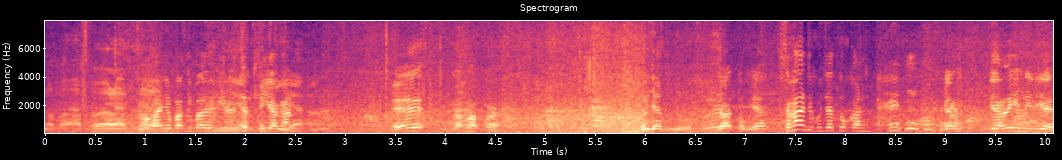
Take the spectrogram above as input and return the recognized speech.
Nggak apa-apa lah. Namanya bagi-bagi rezeki ya kan? Iya. Eh, gak apa-apa. Lu jatuh dulu. Jatuh ya. Sengaja ku jatuhkan. Biar biar ini dia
